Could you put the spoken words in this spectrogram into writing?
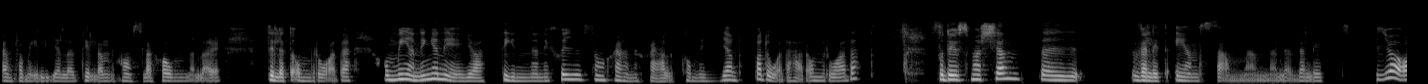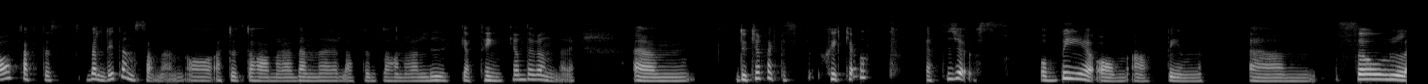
en familj eller till en konstellation eller till ett område. Och meningen är ju att din energi som stjärnsjäl kommer hjälpa då det här området. Så du som har känt dig väldigt ensam eller väldigt Ja, faktiskt väldigt ensam än och att du inte har några vänner eller att du inte har några lika tänkande vänner. Um, du kan faktiskt skicka upp ett ljus och be om att din um, soul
